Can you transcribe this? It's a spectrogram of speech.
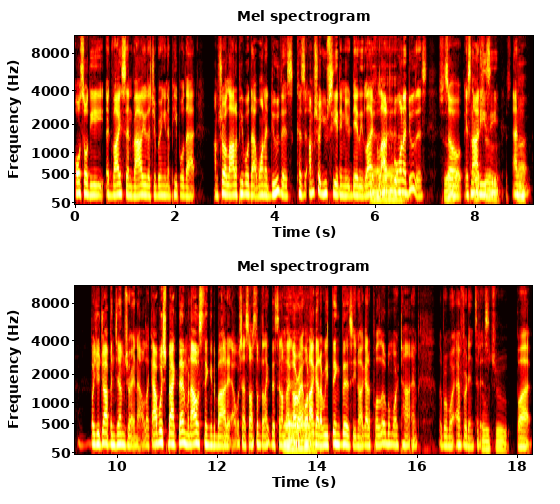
also the advice and value that you're bringing to people that I'm sure a lot of people that want to do this, because I'm sure you see it in your daily life. Yeah, a lot of people want to do this. So- So, it's not true. easy. It's and not. but you're dropping gems right now. Like I wish back then when I was thinking about it, I wish I saw something like this and I'm like, Yeah, all right, hold on, I gotta rethink this. You know, I gotta put a little bit more time, little bit more effort into this. So true. But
